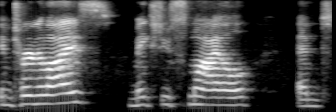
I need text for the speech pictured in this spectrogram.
internalize, makes you smile, and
